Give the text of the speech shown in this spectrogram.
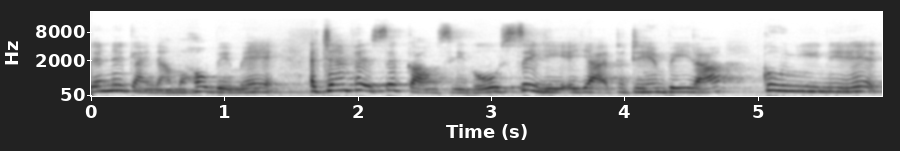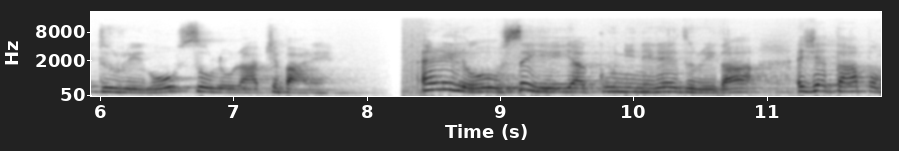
လက်နက်ကင်တာမဟုတ်ပေမဲ့အကြမ်းဖက်စစ်ကောင်စီကိုစစ်ရေးအရာတည်င်းပေးတာကူညီနေတဲ့သူတွေကိုဆိုလိုတာဖြစ်ပါတယ်။အဲဒီလိုစစ်ရေးအရာကူညီနေတဲ့သူတွေကအယက်သားပုံ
